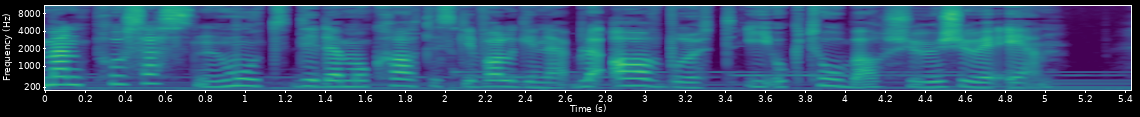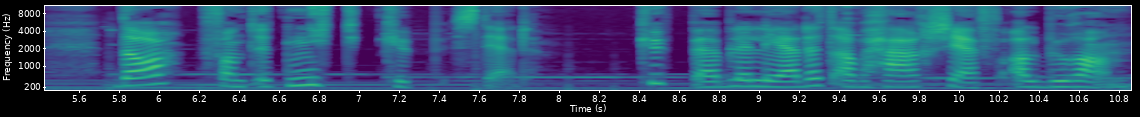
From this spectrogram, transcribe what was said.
Men prosessen mot de demokratiske valgene ble avbrutt i oktober 2021. Da fant et nytt kupp sted. Kuppet ble ledet av hærsjef Al-Buran,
